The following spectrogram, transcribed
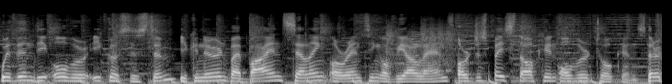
Within the Over ecosystem, you can earn by buying, selling, or renting OVR lands or just by staking Over tokens. There are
